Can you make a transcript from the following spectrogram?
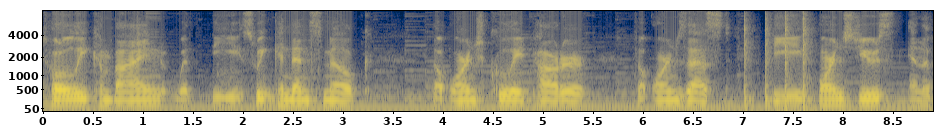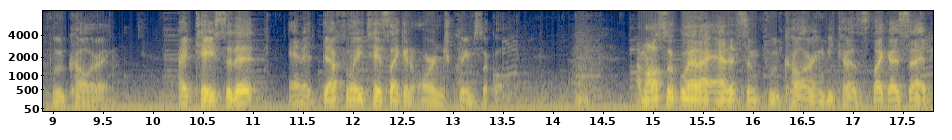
totally combined with the sweetened condensed milk, the orange Kool-Aid powder, the orange zest, the orange juice, and the food coloring. I tasted it, and it definitely tastes like an orange creamsicle. I'm also glad I added some food coloring because, like I said,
